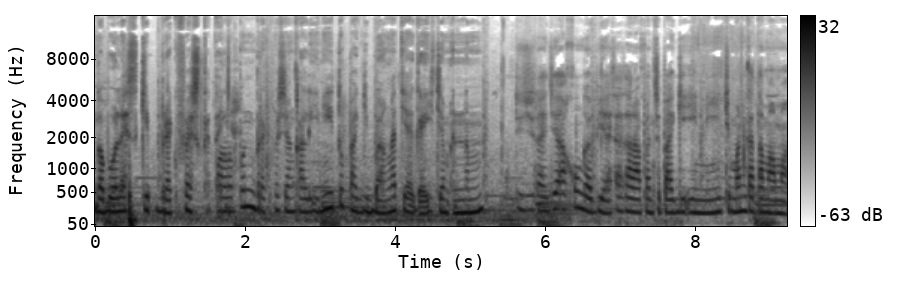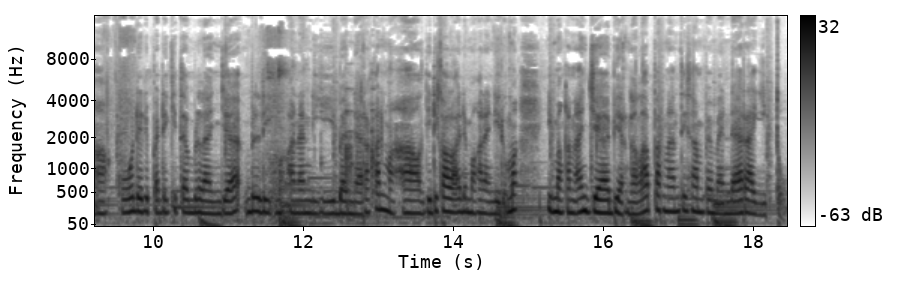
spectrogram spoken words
Nggak boleh skip breakfast katanya. Walaupun breakfast yang kali ini itu pagi banget ya guys jam 6 Jujur aja aku nggak biasa sarapan sepagi ini, cuman kata mama aku daripada kita belanja beli makanan di bandara kan mahal. Jadi kalau ada makanan di rumah dimakan aja biar nggak lapar nanti sampai bandara gitu.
